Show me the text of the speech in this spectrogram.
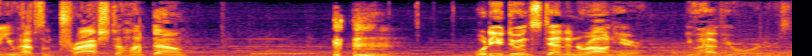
Don't you have some trash to hunt down? what are you doing standing around here? You have your orders.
